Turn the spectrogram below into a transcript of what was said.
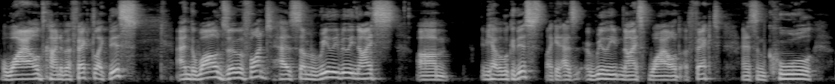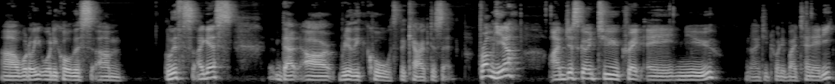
wild kind of effect like this. And the Wild Zova font has some really, really nice, um, if you have a look at this, like it has a really nice wild effect and some cool, uh, what, do we, what do you call this, um, glyphs, I guess, that are really cool to the character set. From here, I'm just going to create a new 1920 by 1080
